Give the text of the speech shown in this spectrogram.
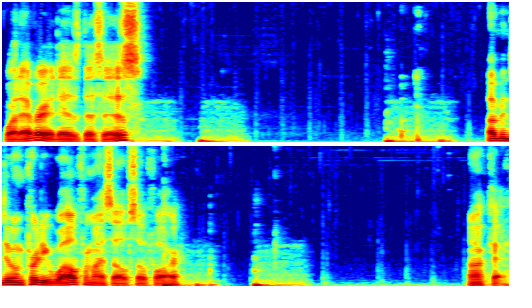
whatever it is this is. I've been doing pretty well for myself so far. Okay.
